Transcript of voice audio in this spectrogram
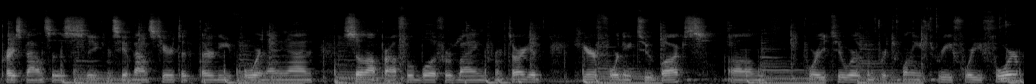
price bounces. So you can see it bounced here to $34.99. Still not profitable if we're buying from Target. Here, 42 bucks. Um, 42 we're for 23.44.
